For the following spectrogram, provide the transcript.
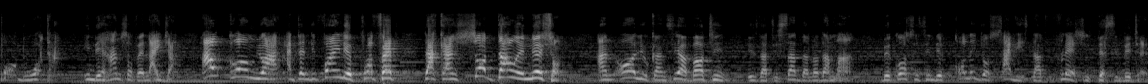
poured water in the hands of Elijah. How come you are identifying a prophet that can shut down a nation? And all you can say about him is that he served another man. Because it's in the college of service that flesh is decimated.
